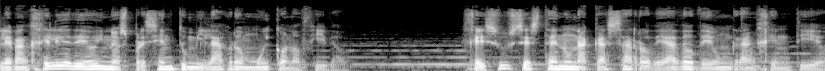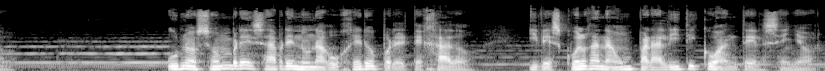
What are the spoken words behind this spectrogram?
El Evangelio de hoy nos presenta un milagro muy conocido. Jesús está en una casa rodeado de un gran gentío. Unos hombres abren un agujero por el tejado y descuelgan a un paralítico ante el Señor.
